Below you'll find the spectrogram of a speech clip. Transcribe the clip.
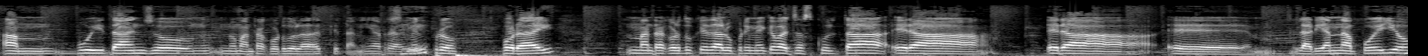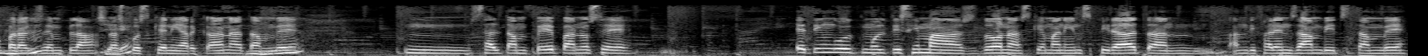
amb 8 anys o no, no me'n recordo l'edat que tenia realment, Sí. però por ahí me'n recordo que de lo primer que vaig escoltar era era eh, l'Ariadna Puello, per Mhm. exemple, Sí. després Kenny Arcana també, mm, Saltan Pepa, no sé, he tingut moltíssimes dones que m'han inspirat en, en diferents àmbits també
